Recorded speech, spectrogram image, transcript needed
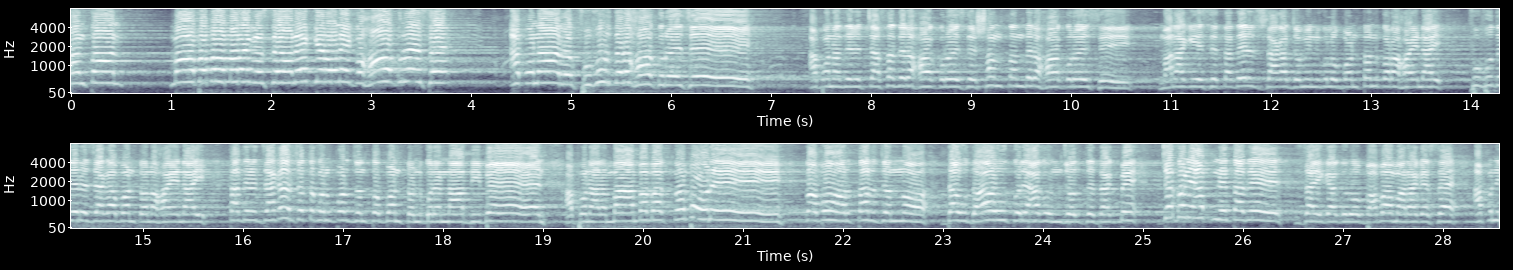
সন্তান মা বাবা মারা গেছে, অনেকের অনেক হক রয়েছে। আপনার ফুফুরদের হক রয়েছে, আপনাদের চাচাদের হক রয়েছে, সন্তানদের হক রয়েছে। মারা গিয়েছে, তাদের জায়গা জমিনগুলো বন্টন করা হয় নাই, ফুফুদের জায়গা বন্টন হয় নাই, তাদের জায়গা যতক্ষণ পর্যন্ত বন্টন করে না দিবেন, আপনার মা বাবা কবরে, কবর তার জন্য দাউ দাউ করে আগুন জ্বলতে থাকবে। যখনই আপনি তাদের জায়গাগুলো বাবা মারা গেছে, আপনি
